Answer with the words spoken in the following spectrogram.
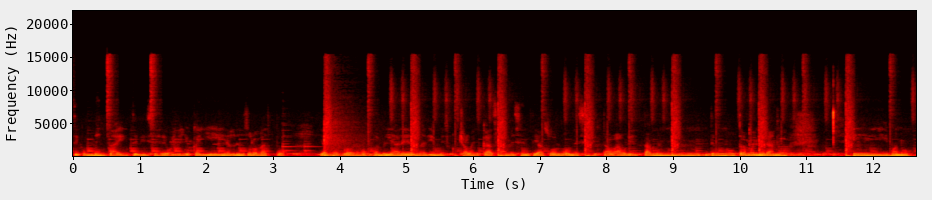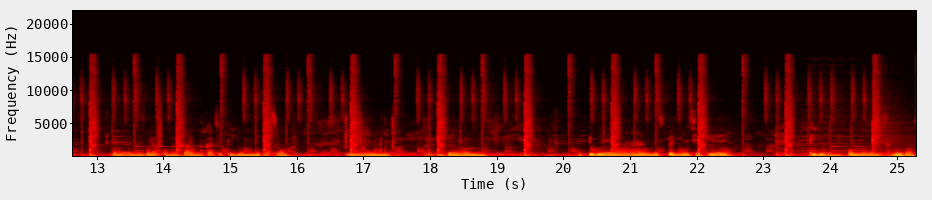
te comenta y te dice, oye, yo caí en las drogas por ya sea problemas familiares, nadie me escuchaba en casa, me sentía solo, necesitaba orientarme de una otra manera, ¿no? Y bueno, eh, les voy a comentar un caso que yo me pasó. Em, em, tuve una experiencia que, que yo viví con uno de mis amigos,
